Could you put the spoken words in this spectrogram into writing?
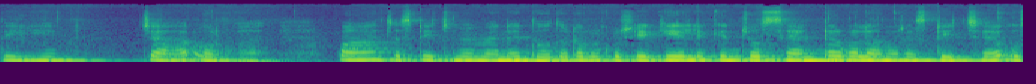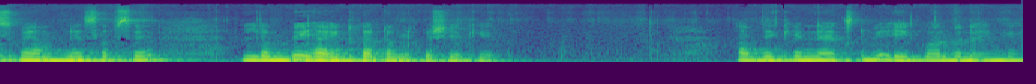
तीन, चार और पाँच। पाँच स्टिच में मैंने दो दो डबल क्रोशिया किए, लेकिन जो सेंटर वाला हमारा स्टिच है, उसमें हमने सबसे लंबी हाइट का डबल क्रोशिया किया। अब देखिए नेक्स्ट में एक बार बनाएँगे।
